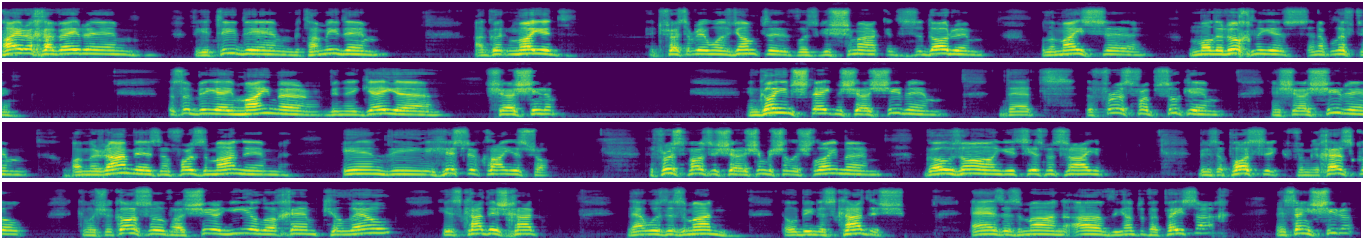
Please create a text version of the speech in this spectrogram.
Kaira Chaverim, V'yitidim, V'tamidim, a good moyed. I trust everyone's yomtiv was geschmack and sedorim, ulamaise, moliruchnius, and uplifting. This would be a mimer, v'negeya, shashirim. In Goyin state in shashirim, that the first four psukim in shashirim are meramis and four zamanim in the history of Klal Yisrael. The first passage Shashim B'Shel Shloimeh goes on Yitzias Mitzrayim. Brings a pasuk from Yechezkel, K'moshekosov Hashir Yiyah Lochem Kilel His Kaddish Chag. That was the Zman that would be Niskadish as the Zman of the Yom Tov Pesach. They sang Shira.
